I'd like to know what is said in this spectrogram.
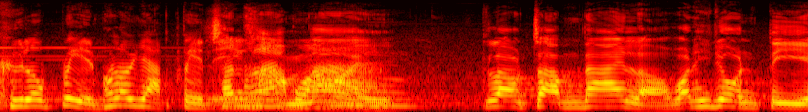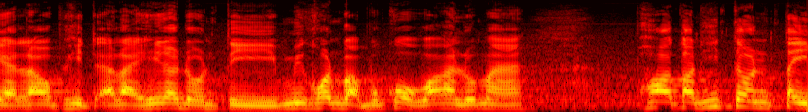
กคือเราเปลี่ยนเพราะเราอยากเปลี่ยนเอฉันงถามกกหว่าน่อยเราจำได้เหรอว่าที่โดนตีอะเราผิดอะไรที่เราโดนตี มีคนบอกบุโกะว่าไงรู้ไหม พอตอนที่โดนตี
